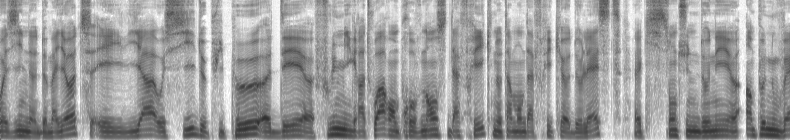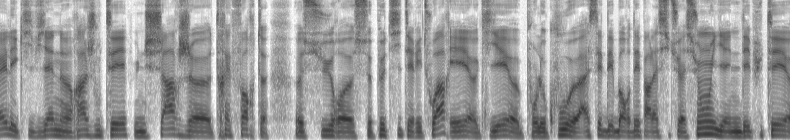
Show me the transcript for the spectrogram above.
de Mayotte et il y a aussi depuis peu euh, des euh, flux migratoires en provenance d'Afrique, notamment d'Afrique de l'Est, euh, qui sont une donnée un peu nouvelle et qui viennent rajouter une charge très forte sur ce petit territoire et qui est pour le coup assez débordé par la situation. Il y a une députée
